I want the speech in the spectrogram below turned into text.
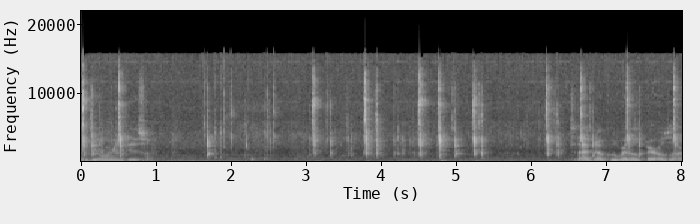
gonna do. We're gonna do this one. I have no clue where those barrels are.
